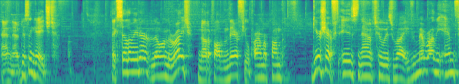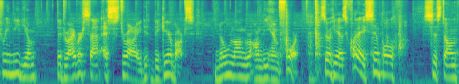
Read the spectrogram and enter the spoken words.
And now disengaged. Accelerator low on the right, not a problem there, fuel primer pump. Gear shift is now to his right. Remember on the M3 Medium, the driver sat astride the gearbox, no longer on the M4. So he has quite a simple system,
